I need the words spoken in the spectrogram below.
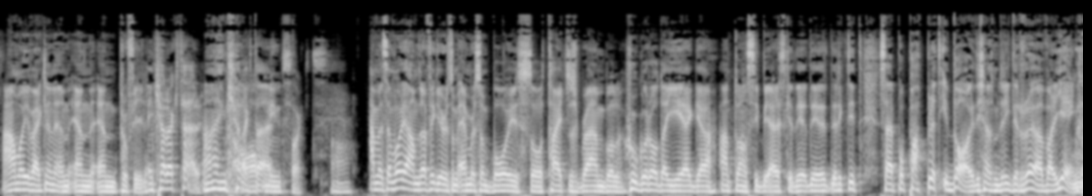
Han var ju verkligen en, en, en profil. En karaktär. Ja, en karaktär. Ja, minst sagt. Ja. Ja, men sen var det andra figurer som Emerson Boyce och Titus Bramble, Hugo Rodajega, Antoine Sibierski. Det, det, är riktigt, så här på pappret idag, det känns som ett riktigt rövargäng.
